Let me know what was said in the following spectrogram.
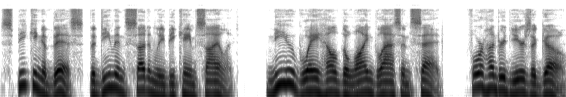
Speaking of this, the demon suddenly became silent. Niu Gui held the wine glass and said, 400 years ago,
